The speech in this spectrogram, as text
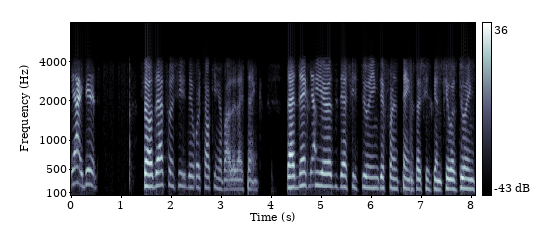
yeah, I did. So that's when she they were talking about it. I think that next Yep. year that she's doing different things that she's going. She was doing.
